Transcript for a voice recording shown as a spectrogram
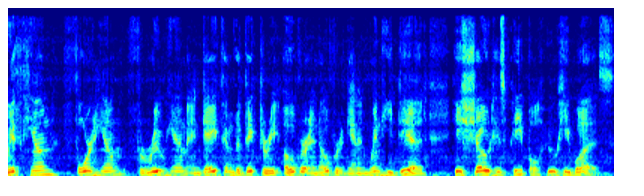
with him, for him, through him, and gave him the victory over and over again. And when he did, he showed his people who he was.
